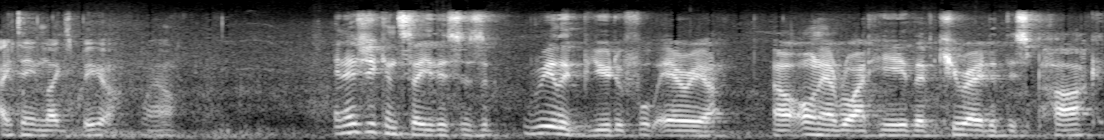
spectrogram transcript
18 lakes bigger. Wow. And as you can see, this is a really beautiful area uh, on our right here. They've curated this park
